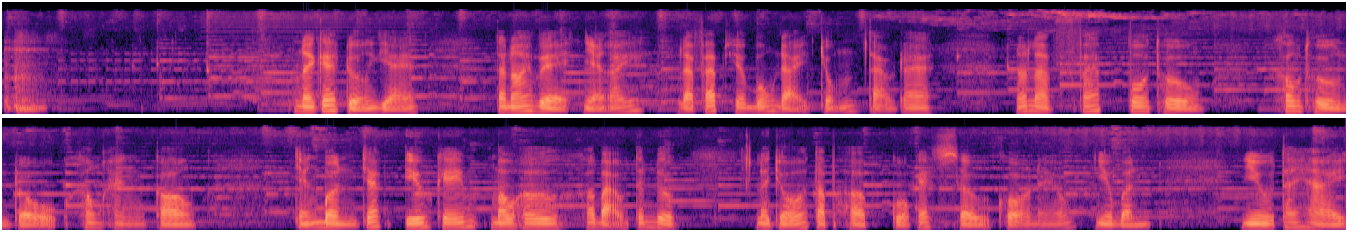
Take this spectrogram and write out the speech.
Nơi các trưởng giả, ta nói về nhãn ấy là pháp do bốn đại chủng tạo ra. Nó là pháp vô thường, không thường trụ, không hằng còn, chẳng bền chắc, yếu kém, mau hư, khó bảo tính được, là chỗ tập hợp của các sự khổ não, nhiều bệnh, nhiều tai hại.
